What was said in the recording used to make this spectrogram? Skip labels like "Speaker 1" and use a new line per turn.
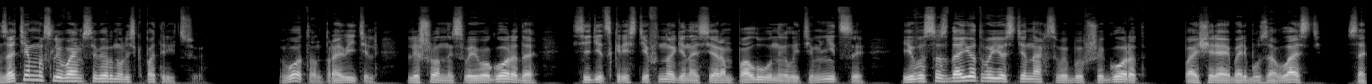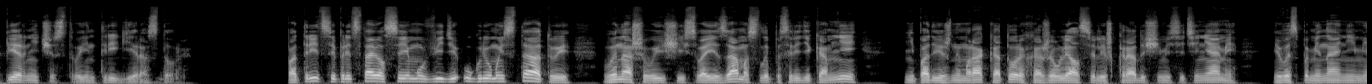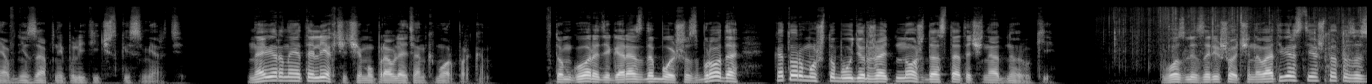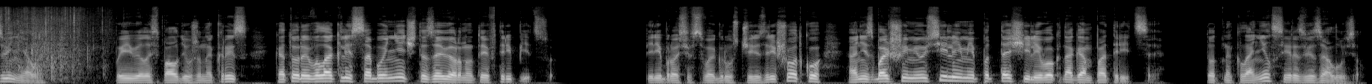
Затем мы сливаемся вернулись к Патрицию. Вот он, правитель, лишенный своего города, сидит, скрестив ноги на сером полу унылой темницы и воссоздает в ее стенах свой бывший город, поощряя борьбу за власть, соперничество, интриги и раздоры. Патриций представился ему в виде угрюмой статуи, вынашивающей свои замыслы посреди камней, неподвижный мрак которых оживлялся лишь крадущимися тенями и воспоминаниями о внезапной политической смерти. Наверное, это легче, чем управлять Ангморпорком. В том городе гораздо больше сброда, которому, чтобы удержать нож, достаточно одной руки. Возле зарешоченного отверстия что-то зазвенело. Появилась полдюжины крыс, которые волокли с собой нечто, завернутое в тряпицу. Перебросив свой груз через решетку, они с большими усилиями подтащили его к ногам Патриция. Тот наклонился и развязал узел.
